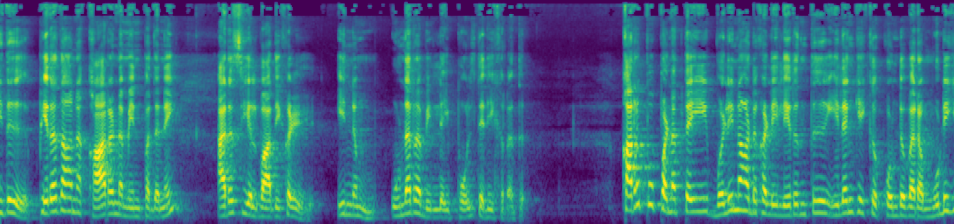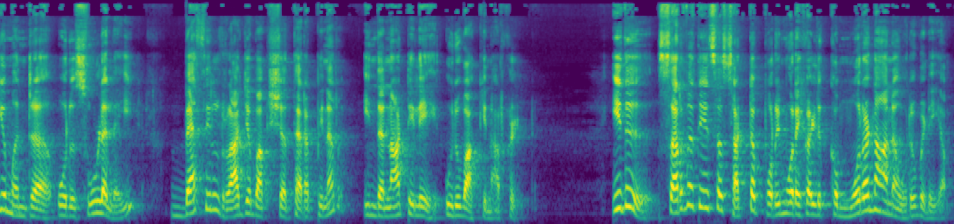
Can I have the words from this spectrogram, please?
இது பிரதான காரணம் என்பதனை அரசியல்வாதிகள் இன்னும் உணரவில்லை போல் தெரிகிறது. கருப்பு பணத்தை வெளிநாடுகளிலிருந்து இலங்கைக்கு கொண்டு வர முடியும் என்ற ஒரு சூழலை பெசில் ராஜபக்ஷ தரப்பினர் இந்த நாட்டிலே உருவாக்கினார்கள். இது சர்வதேச சட்ட பொறிமுறைகளுக்கு முரணான ஒரு விடயம்.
